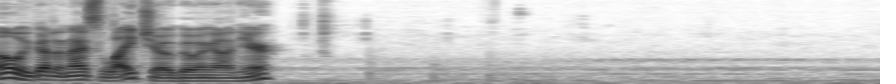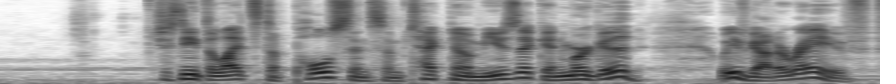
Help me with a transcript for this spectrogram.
Well, we've got a nice light show going on here. Just need the lights to pulse and some techno music and we're good. We've got a rave.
